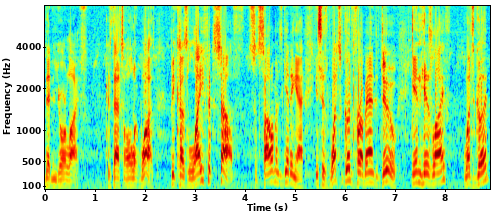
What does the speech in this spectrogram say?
than your life, because that's all it was. Because life itself, so Solomon's getting at, he says, What's good for a man to do in his life? What's good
